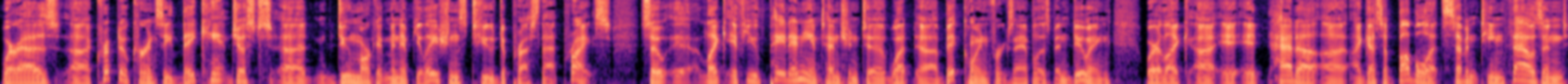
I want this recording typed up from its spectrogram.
Whereas uh, cryptocurrency, they can't just uh, do market manipulations to depress that price. So, uh, like if you've paid any attention to what uh, For example, has been doing, where like uh, it, it had a, a I guess a bubble at seventeen thousand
